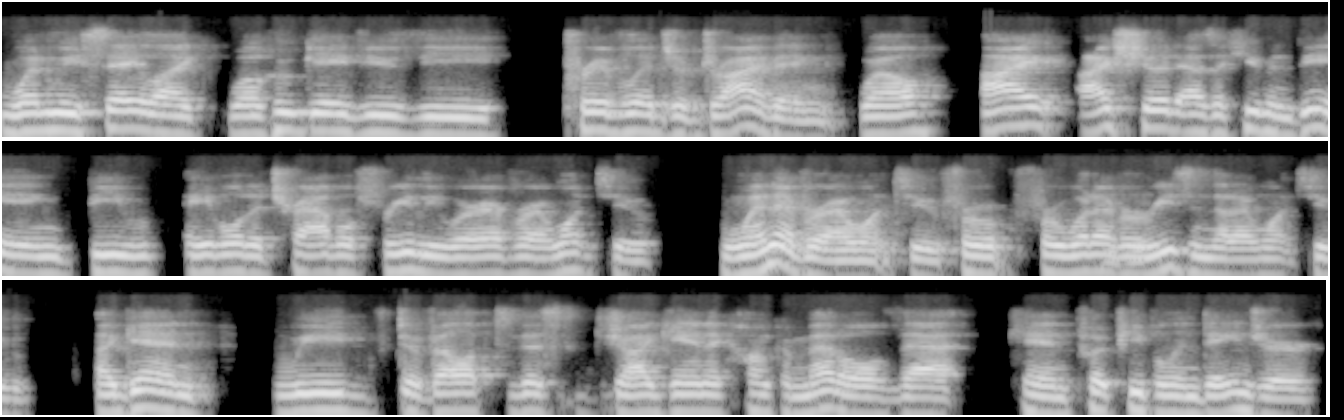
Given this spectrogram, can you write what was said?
when we say like, "Well, who gave you the privilege of driving?" Well, I I should, as a human being, be able to travel freely wherever I want to, whenever I want to, for for whatever mm-hmm. reason that I want to. Again, we developed this gigantic hunk of metal that can put people in danger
